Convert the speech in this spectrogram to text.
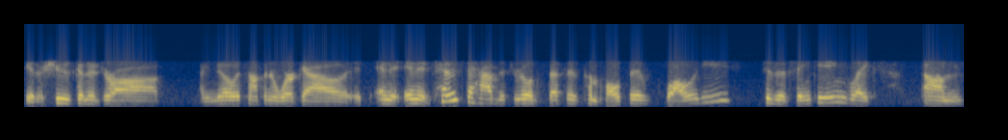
The other shoe's going to drop. I know it's not going to work out. It's, and it, and it tends to have this real obsessive compulsive quality to the thinking. Like, um,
